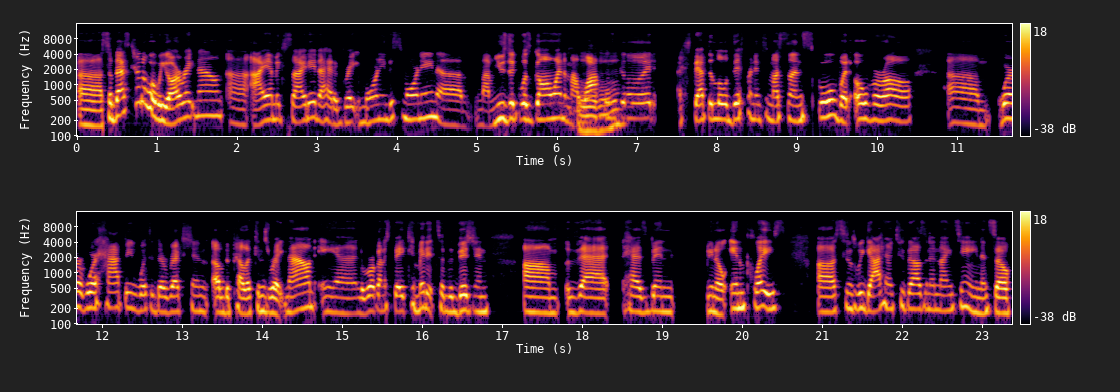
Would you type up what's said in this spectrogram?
Uh, so that's kind of where we are right now. Uh, I am excited. I had a great morning this morning. Uh, my music was going and my walk mm-hmm. was good. I stepped a little different into my son's school, but overall, um, we're we're happy with the direction of the Pelicans right now, and we're going to stay committed to the vision um, that has been you know in place uh, since we got here in 2019 and so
